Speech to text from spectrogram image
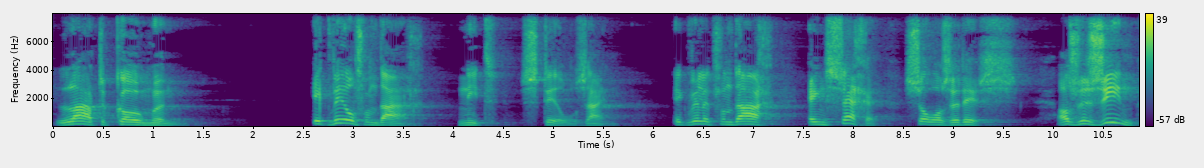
laten komen? Ik wil vandaag niet stil zijn. Ik wil het vandaag eens zeggen zoals het is. Als we zien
